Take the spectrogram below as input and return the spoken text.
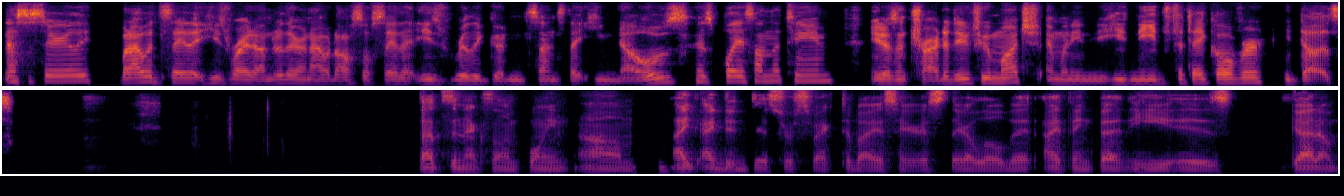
necessarily, but I would say that he's right under there, and I would also say that he's really good in the sense that he knows his place on the team. He doesn't try to do too much, and when he he needs to take over, he does. That's an excellent point. Um, I I did disrespect Tobias Harris there a little bit. I think that he is got a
